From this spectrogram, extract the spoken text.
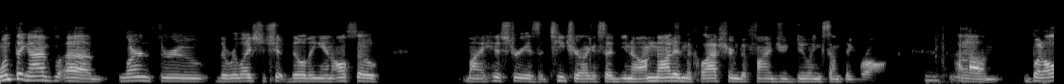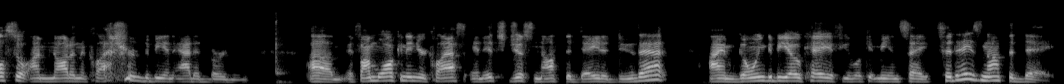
one thing I've uh, learned through the relationship building and also my history as a teacher, like I said, you know, I'm not in the classroom to find you doing something wrong. Mm-hmm. Um, but also, I'm not in the classroom to be an added burden. Um, if I'm walking in your class and it's just not the day to do that, I'm going to be okay if you look at me and say, today's not the day.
